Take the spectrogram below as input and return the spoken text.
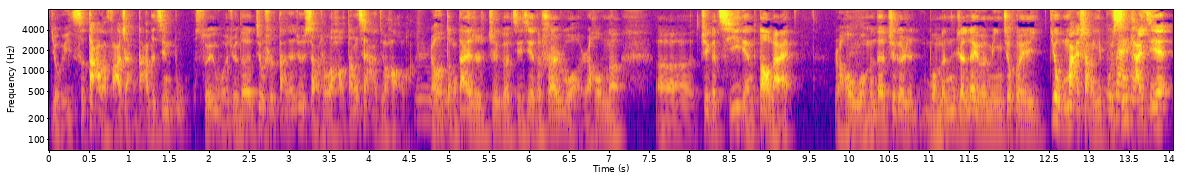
有一次大的发展、大的进步。所以我觉得就是大家就享受好当下就好了，然后等待着这个结界的衰弱，然后呢，呃，这个奇异点的到来，然后我们的这个人，我们人类文明就会又迈上一步新台阶。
